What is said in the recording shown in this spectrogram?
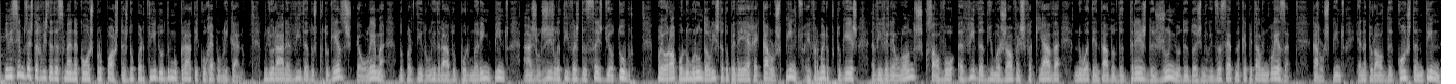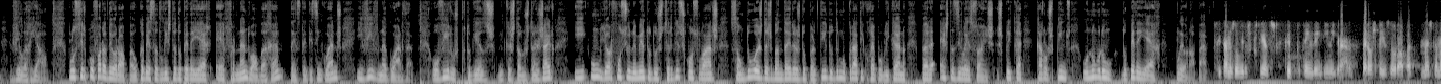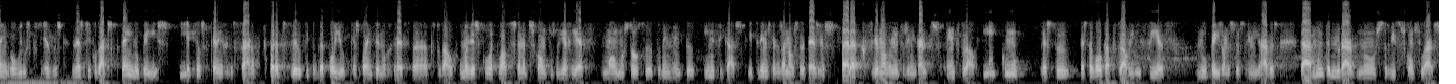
Iniciemos esta revista da semana com as propostas do Partido Democrático Republicano. Melhorar a vida dos portugueses é o lema do partido liderado por Marinho Pinto às legislativas de 6 de outubro. Pela Europa, o número um da lista do PDR é Carlos Pinto, enfermeiro português a viver em Londres, que salvou a vida de uma jovem esfaqueada no atentado de 3 de junho de 2017 na capital inglesa. Carlos Pinto é natural de Constantine, Vila Real. Pelo círculo fora da Europa, o cabeça de lista do PDR é Fernando Albarran, tem 75 anos e vive na Guarda. Ouvir os portugueses que estão no estrangeiro e um melhor funcionamento dos serviços consulares são duas das bandeiras do Partido Democrático Republicano para estas eleições, explica Carlos Pinto, o número um do PDR pela Europa. Precisamos ouvir os portugueses que pretendem emigrar para os países da Europa, mas também ouvir os portugueses nas dificuldades que têm no país e aqueles que querem regressar para perceber o tipo de apoio que eles podem ter no regresso a Portugal, uma vez que o atual sistema de descontos do IRS mostrou-se tremendamente ineficaz e teríamos que arranjar novas estratégias para receber novamente os imigrantes em Portugal. E como este, esta volta a Portugal inicia-se no país onde as pessoas estão imigradas, dá muito a melhorar nos serviços consulares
